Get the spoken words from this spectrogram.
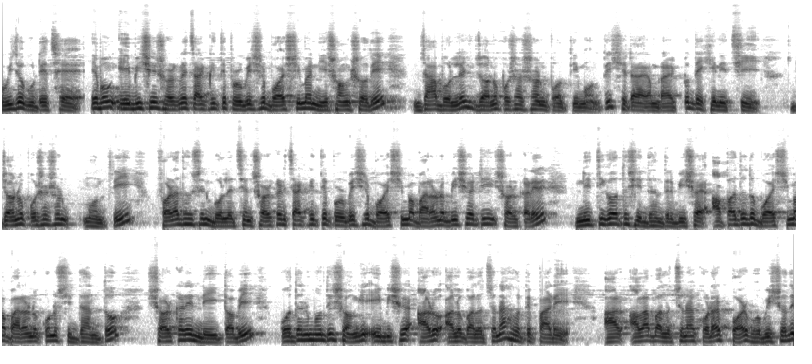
অভিযোগ উঠেছে এবং এই বিষয়ে সরকারি চাকরিতে প্রবেশের বয়সসীমা নিয়ে সংসদে যা বললেন জনপ্রশাসন প্রতিমন্ত্রী, সেটা আমরা একটু দেখে নিচ্ছি। জনপ্রশাসন মন্ত্রী ফরাদ হোসেন বলেছেন, সরকারি চাকরিতে প্রবেশের বয়সসীমা বাড়ানোর বিষয়টি সরকারের নীতিগত সিদ্ধান্তের বিষয়। আপাতত বয়সসীমা বাড়ানোর কোনো সিদ্ধান্ত সরকারের নেই। তবে প্রধানমন্ত্রীর সঙ্গে এই বিষয়ে আরও আলাপ আলোচনা হতে পারে। আর আলাপ আলোচনা করার পর ভবিষ্যতে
